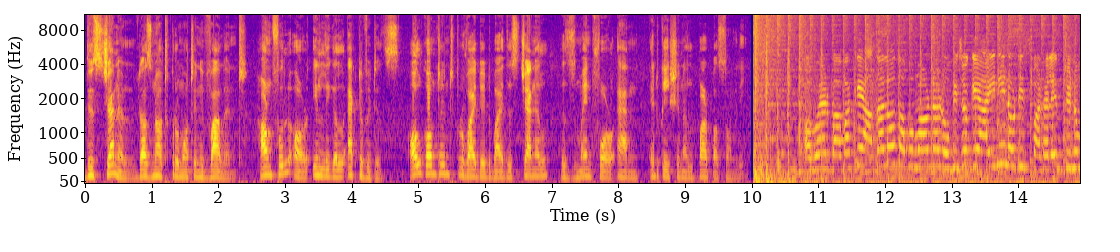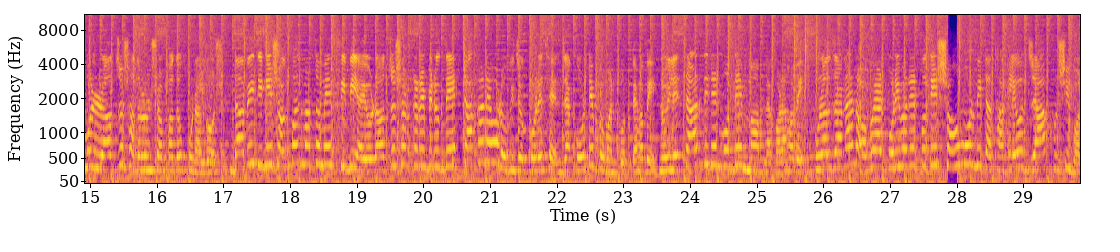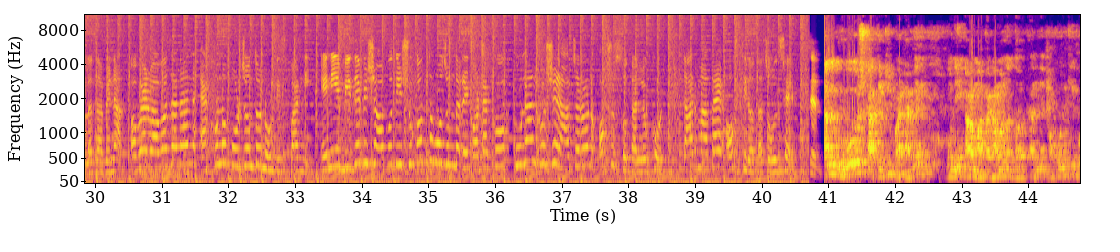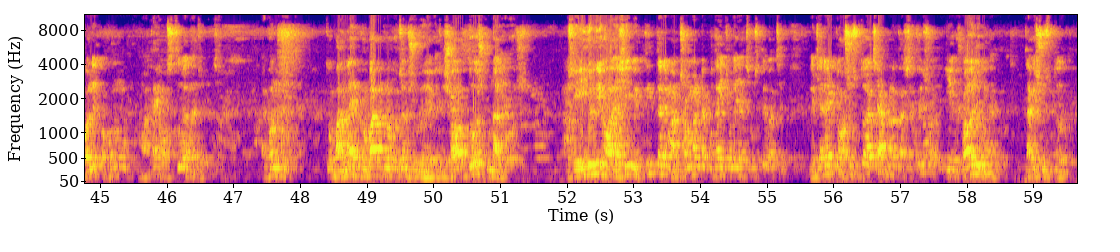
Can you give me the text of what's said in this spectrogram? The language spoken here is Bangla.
This channel does not promote any violent, harmful, or illegal activities. All content provided by this channel is meant for an educational purpose only. অভয়ের বাবাকে আদালত অবমাননার অভিযোগে আইনি নোটিশ পাঠালেন তৃণমূল রাজ্য সাধারণ সম্পাদক কুণাল ঘোষ। দাবি, তিনি সংবাদ মাধ্যমে সিবিআই ও রাজ্য সরকারের বিরুদ্ধে টাকা নেওয়ার অভিযোগ করেছেন, যা কোর্টে প্রমাণ করতে হবে। নইলে চার দিনের মধ্যে মামলা করা হবে। কুণাল জানান, অভয়ার পরিবারের প্রতি সহমর্মিতা থাকলেও যা খুশি বলা যাবে না। অভয়ের বাবা জানান, এখনও পর্যন্ত নোটিশ পাননি। এ নিয়ে বিজেপি সভাপতি সুকান্ত মজুমদারের কটাক্ষ, কুণাল ঘোষের আচরণ অসুস্থতার লক্ষণ। তার মাথায় অস্থিরতা চলছে। ঘোষ কাকে কি পাঠাবেন? উনি কারও মাথা ঘামানোর দরকার নেই। কখন কি বলে কখনো মাথায় অস্থিরতা চলছে। এখন তো বাংলায় প্রবাদ প্রবচন শুরু হয়ে গেছে। সব দোষ কুণাল দোষ। সেই যদি হয়, সেই ব্যক্তির তাহলে মান সম্মানটা কোথায় চলে যাচ্ছে বুঝতে পারছেন? বেচারা একটু অসুস্থ আছে, আপনারা তার সাথে ইয়ে সহযোগিতা তাকে সুস্থ হতে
